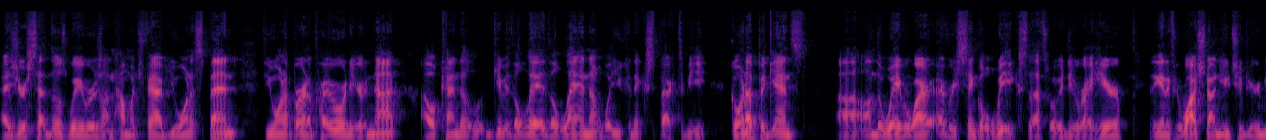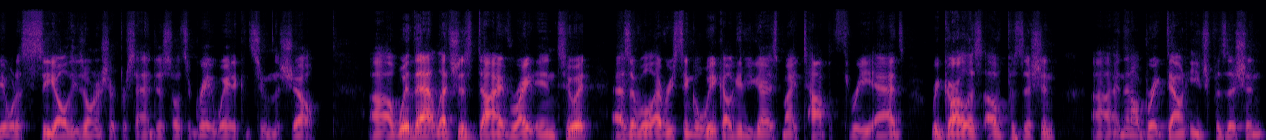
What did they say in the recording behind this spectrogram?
as you're setting those waivers on how much FAAB you want to spend, if you want to burn a priority or not. I'll kind of give you the lay of the land on what you can expect to be going up against uh, on the waiver wire every single week. So that's what we do right here. And again, if you're watching on YouTube, you're going to be able to see all these ownership percentages. So it's a great way to consume the show. Uh, with that, let's just dive right into it. As I will every single week, I'll give you guys my top three ads, regardless of position. Uh, and then I'll break down each position.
